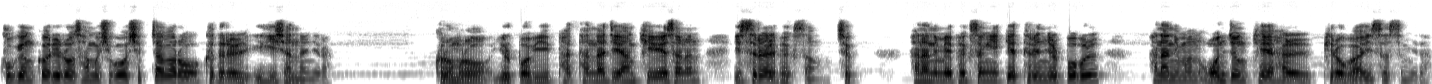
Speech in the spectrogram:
구경거리로 삼으시고 십자가로 그들을 이기셨느니라. 그러므로 율법이 파탄나지 않기 위해서는 이스라엘 백성, 즉 하나님의 백성이 깨뜨린 율법을 하나님은 온전케 할 필요가 있었습니다.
